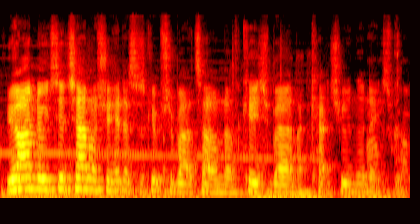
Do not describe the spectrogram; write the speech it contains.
If you are new to the channel, should hit the subscription button, turn on notification bell, and I'll catch you in the next one.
